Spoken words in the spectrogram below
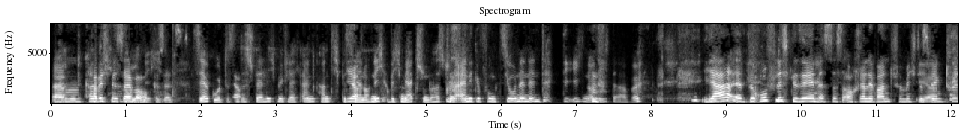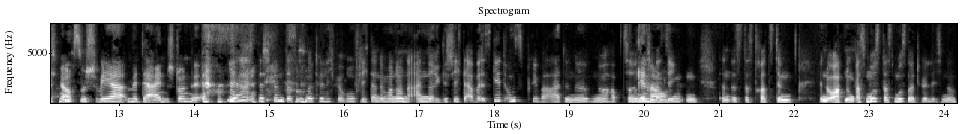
Ähm, Habe ich mir selber auch gesetzt. Sehr gut, das, ja. das stelle ich mir gleich ein. Kannte ich bisher ja. noch nicht, aber ich merke schon, du hast schon einige Funktionen entdeckt, die ich noch nicht habe. Ja, äh, beruflich gesehen ist das auch relevant für mich, deswegen ja. tue ich mir auch so schwer mit der einen Stunde. Ja, das stimmt, das ist natürlich beruflich dann immer noch eine andere Geschichte, aber es geht ums Private, ne? Nur Hauptsache genau. Versinken, dann ist das trotzdem in Ordnung. Was muss, das muss natürlich, ne?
